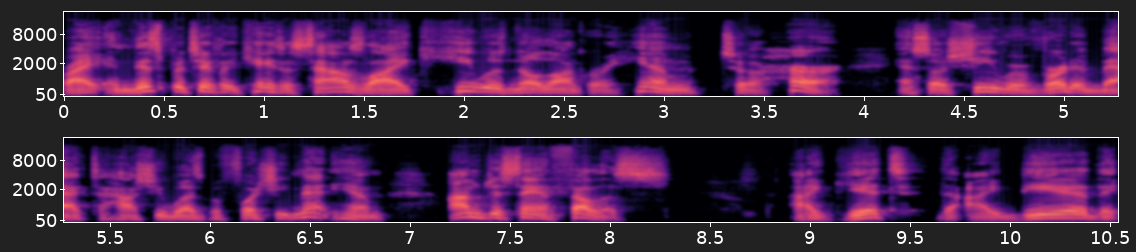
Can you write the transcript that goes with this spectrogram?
right? In this particular case, it sounds like he was no longer him to her. And so she reverted back to how she was before she met him. I'm just saying, fellas, I get the idea, the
